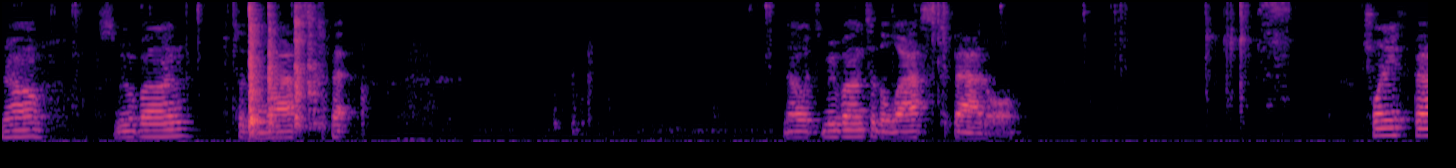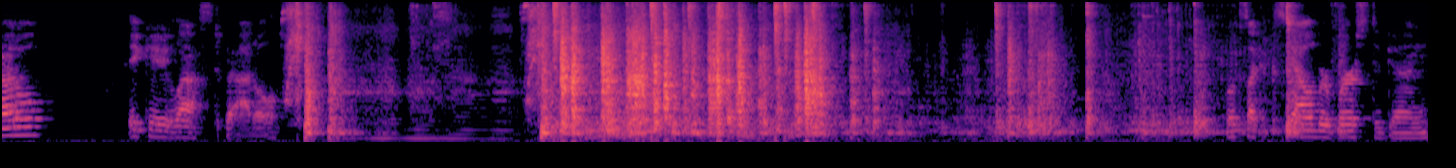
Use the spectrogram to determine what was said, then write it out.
Now, let's move on to the last bet. Now let's move on to the last battle. 20th battle, aka last battle. Looks like Excalibur again,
